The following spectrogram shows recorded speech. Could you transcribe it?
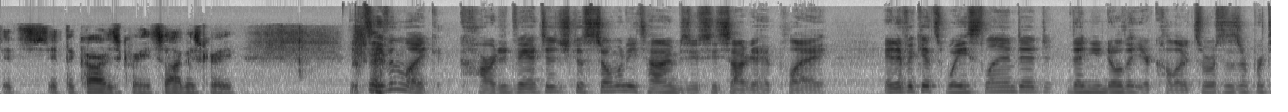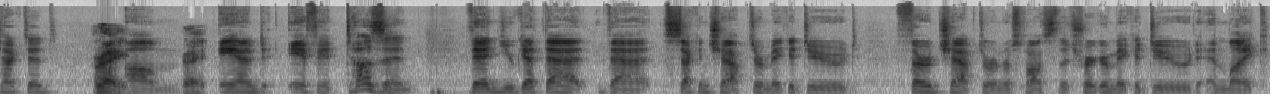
it's it, the card is great. Saga's great. It's even like card advantage because so many times you see Saga hit play, and if it gets wastelanded, then you know that your colored sources are protected. Right. Um, Right. And if it doesn't, then you get that that second chapter make a dude, third chapter in response to the trigger make a dude, and like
